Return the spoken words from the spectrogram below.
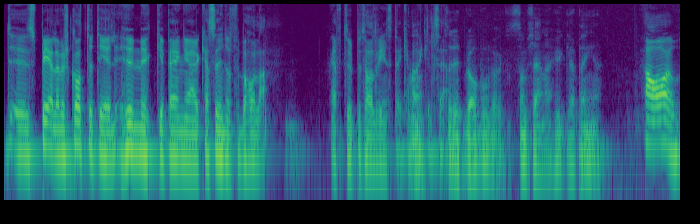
d- spelöverskottet är hur mycket pengar kasinot får behålla. Efter utbetalda vinster kan man enkelt säga. Så det är ett bra bolag som tjänar hyggliga pengar. Ja,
